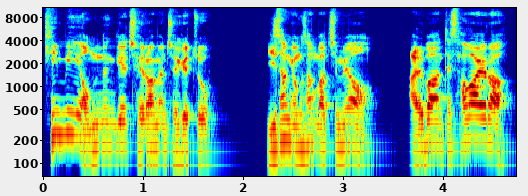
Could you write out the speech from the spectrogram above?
힘이 없는 게 죄라면 죄겠죠. 이상 영상 마치며 알바한테 사과해라.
